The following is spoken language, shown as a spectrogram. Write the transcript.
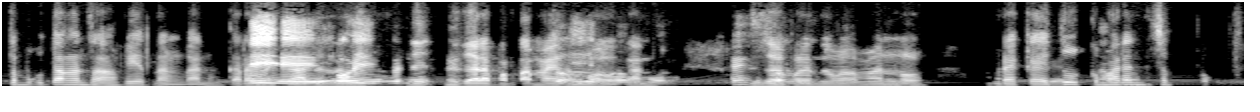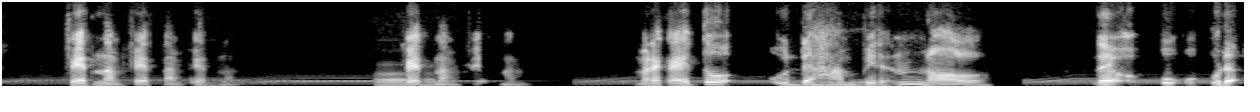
tepuk tangan sama Vietnam kan? Karena Iya, mereka adalah oh iya, ne- bener. negara pertama yang nol kan? Eh, negara sorry. pertama nol. Mereka itu Vietnam. kemarin sempat Vietnam Vietnam Vietnam. Hmm. Vietnam Vietnam. Mereka itu udah hampir nol. Eh, u- udah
